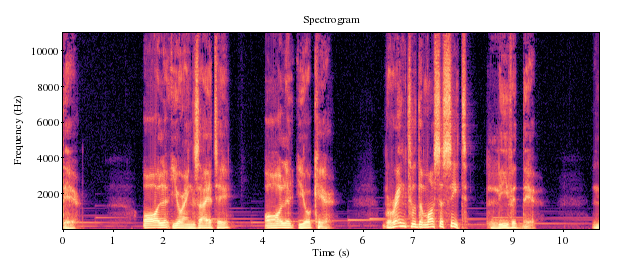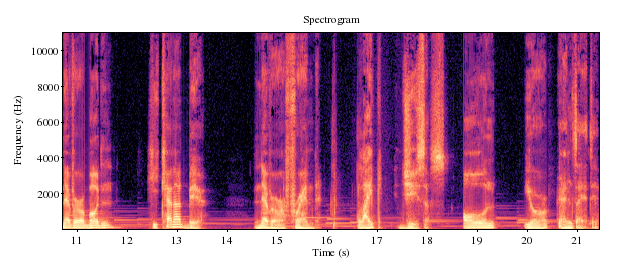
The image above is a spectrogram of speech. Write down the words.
there. All your anxiety, all your care, bring to the mercy seat, leave it there. Never a burden he cannot bear never a friend like Jesus. All your anxiety.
